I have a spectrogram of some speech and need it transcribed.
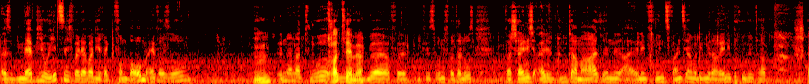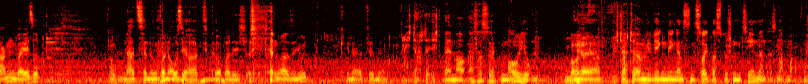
also mehr Bio jetzt nicht, weil der war direkt vom Baum einfach so in der Natur. Hm. Trotzdem, und, ja? Ja, voll. Ich weiß auch nicht, was da los Wahrscheinlich altes Glutamat in, in den frühen 20ern, was ich mir da reingeprügelt habe, stangenweise. Und hat es dann irgendwann ausgehakt, körperlich. dann war sie gut, keine Äpfel mehr. Ich dachte echt bei Maul. Was hast du gesagt? Mauljucken. Ja, ja. Ich dachte irgendwie wegen dem ganzen Zeug, was zwischen den Zähnen dann ist, nochmal Apfel.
